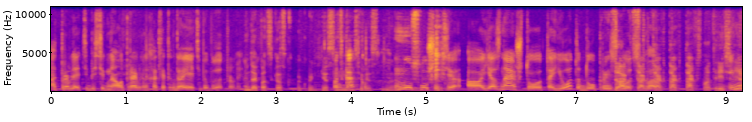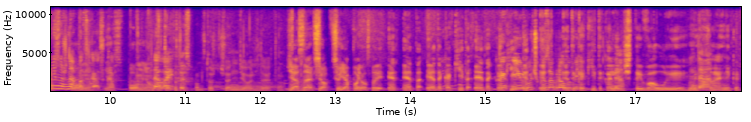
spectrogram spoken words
отправлять тебе сигналы правильных ответов. Давай я тебе буду отправлять. Ну, дай подсказку какую-нибудь. Мне самому Подсказку? интересно. Ну, слушайте, а я знаю, что Toyota до Так, производства... так, так, так, так, смотрите, Ему не нужна подсказка. Я вспомнил. Давай. Я пытаюсь вспомнить тоже, что они делали до этого. Я знаю, все, все, я понял. Смотри, э- это, это, какие-то, это какие, это, какие-то коленчатые валы, механика.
